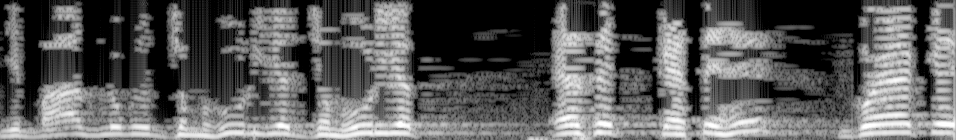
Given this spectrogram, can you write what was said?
یہ بعض لوگ جمہوریت جمہوریت ایسے کہتے ہیں، گویا کہ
